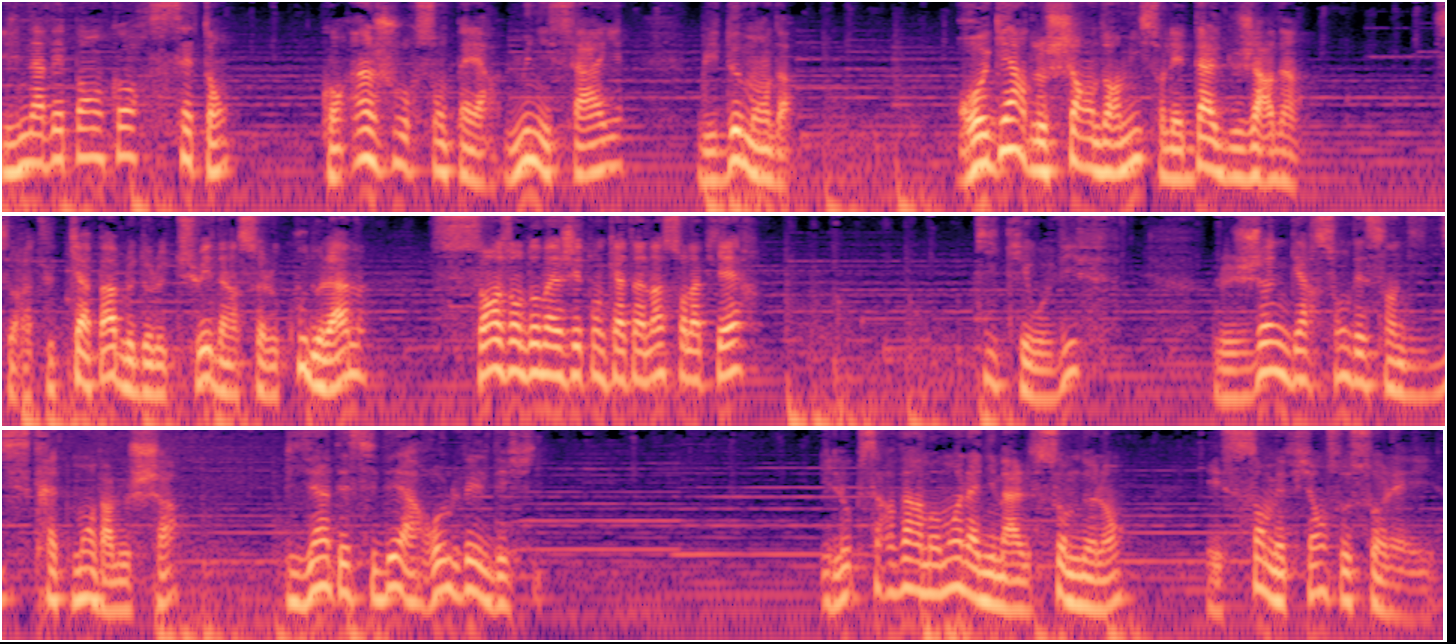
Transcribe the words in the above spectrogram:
Il n'avait pas encore 7 ans quand un jour son père Munisai lui demanda Regarde le chat endormi sur les dalles du jardin. Seras-tu capable de le tuer d'un seul coup de lame sans endommager ton katana sur la pierre? Piqué au vif, le jeune garçon descendit discrètement vers le chat, bien décidé à relever le défi. Il observa un moment l'animal somnolent et sans méfiance au soleil.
